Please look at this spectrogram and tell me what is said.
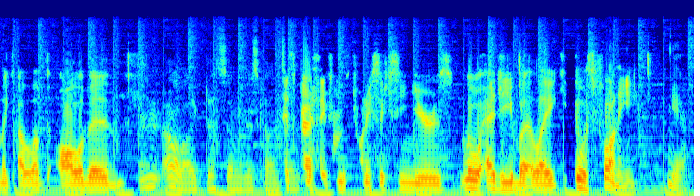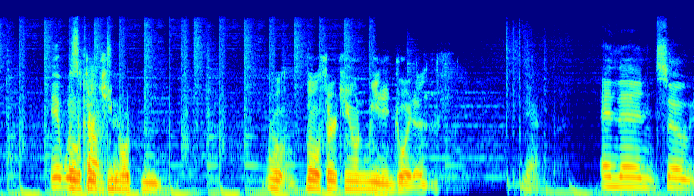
Like I loved all of it, Mm, I liked some of his content. especially from his 2016 years. A little edgy, but like it was funny. Yeah, it was Little 13 year content. old, little 13 year old me enjoyed it. Yeah, and then, so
